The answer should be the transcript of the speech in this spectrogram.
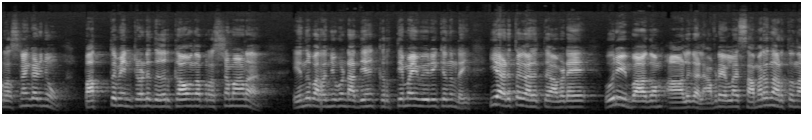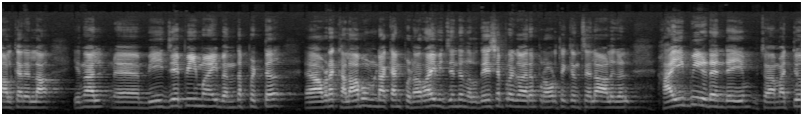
പ്രശ്നം കഴിഞ്ഞു. പത്ത് മിനിറ്റ് കൊണ്ട് തീർക്കാവുന്ന പ്രശ്നമാണ്. എന്ന് പറഞ്ഞുകൊണ്ട് അദ്ദേഹം കൃത്യമായി വിവരിക്കുന്നുണ്ട്. ഈ അടുത്ത കാലത്ത് അവിടെ ഒരു വിഭാഗം ആളുകൾ അവിടെയുള്ള സമരം നടത്തുന്ന ആൾക്കാരെല്ലാം എന്നാൽ ബി ജെ പിയുമായി ബന്ധപ്പെട്ട് അവിടെ കലാപം ഉണ്ടാക്കാൻ പിണറായി വിജയന്റെ നിർദ്ദേശപ്രകാരം പ്രവർത്തിക്കുന്ന ചില ആളുകൾ ഹൈബീഡന്റെയും മറ്റു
